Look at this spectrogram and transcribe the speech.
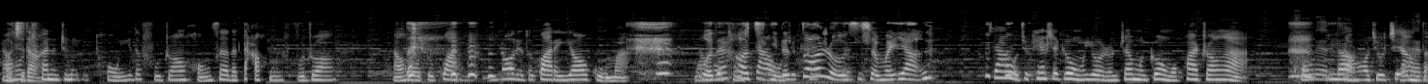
然后穿着这么一个统一的服装，红色的大红服装，然后都挂腰里都挂着腰鼓嘛。我在好奇你的妆容是什么样。下午就开始给我们有人专门给我们化妆啊，红脸蛋，然后就这样的，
